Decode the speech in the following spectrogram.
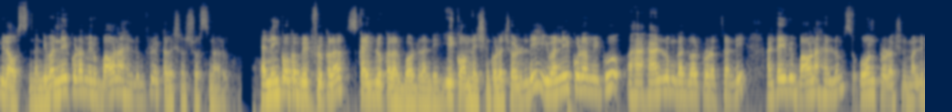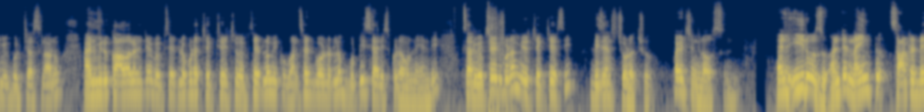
ఇలా వస్తుందండి. ఇవన్నీ కూడా మీరు భావన హ్యాండ్లూమ్స్లో ఈ కలెక్షన్స్ చూస్తున్నారు. అండ్ ఇంకొక beautiful colour sky blue colour border అండి. ఈ కాంబినేషన్ కూడా చూడండి. ఇవన్నీ కూడా మీకు హ్యాండ్లూమ్ గద్వాల్ ప్రొడక్ట్స్ అండి. అంటే ఇవి భావన హ్యాండ్లూమ్స్ ఓన్ ప్రొడక్షన్ మళ్ళీ మీకు గుర్తు చేస్తున్నాను. అండ్ మీరు కావాలంటే వెబ్సైట్లో కూడా చెక్ చేయొచ్చు. వెబ్సైట్లో మీకు వన్ సైడ్ బోర్డర్లో బుటీ శారీస్ కూడా ఉన్నాయండి. ఒకసారి వెబ్సైట్ కూడా మీరు చెక్ చేసి డిజైన్స్ చూడొచ్చు. పైట్ చెంగులా వస్తుంది. అండ్ ఈరోజు అంటే నైన్త్ సాటర్డే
